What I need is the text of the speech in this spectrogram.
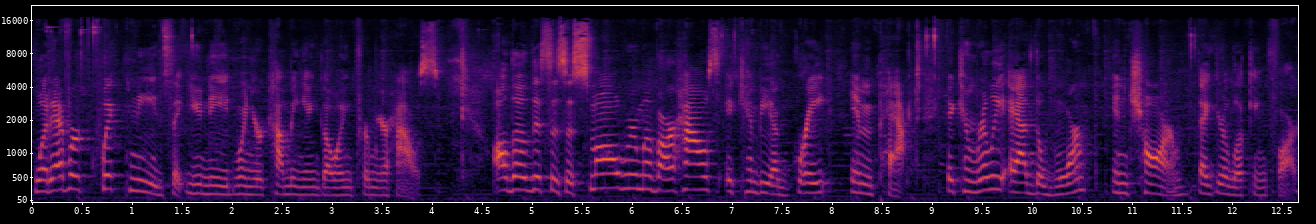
whatever quick needs that you need when you're coming and going from your house. Although this is a small room of our house, it can be a great impact. It can really add the warmth and charm that you're looking for.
